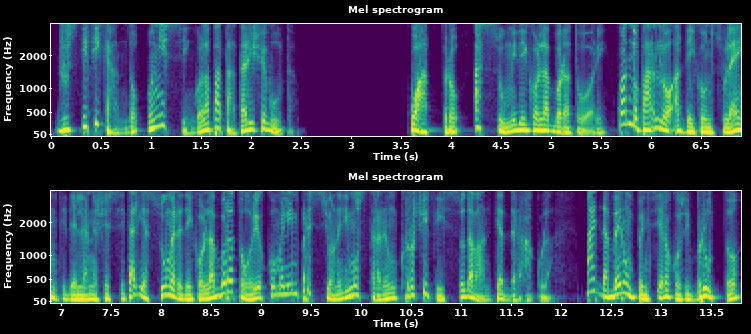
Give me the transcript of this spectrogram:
giustificando ogni singola patata ricevuta. 4. Assumi dei collaboratori. Quando parlo a dei consulenti della necessità di assumere dei collaboratori ho come l'impressione di mostrare un crocifisso davanti a Dracula. Ma è davvero un pensiero così brutto?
